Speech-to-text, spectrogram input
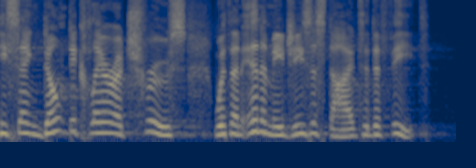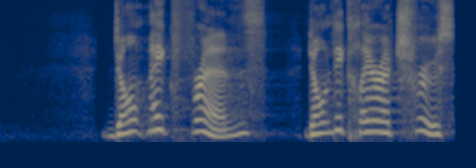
He's saying, don't declare a truce with an enemy Jesus died to defeat. Don't make friends, don't declare a truce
